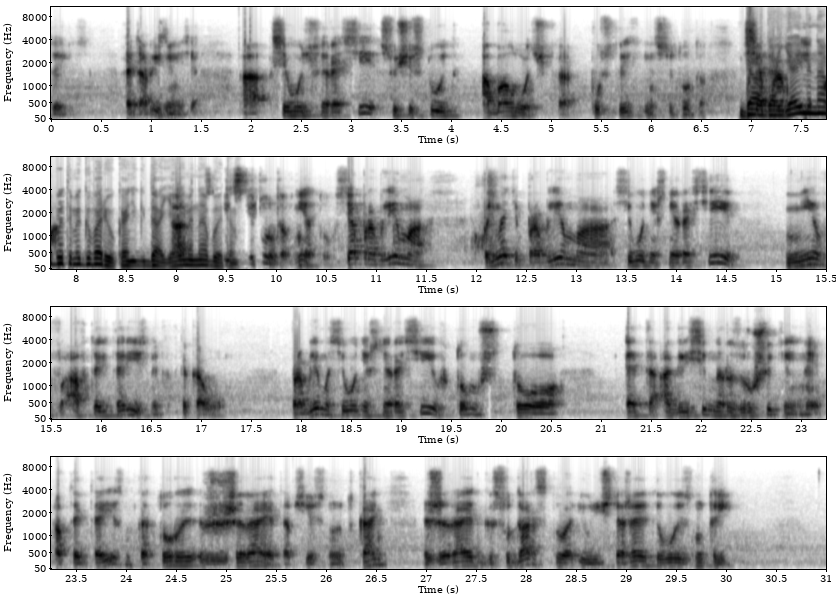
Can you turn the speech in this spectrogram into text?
это, извините, а сегодняшней России существует оболочка пустых институтов. Да, Вся да, проблема... я именно об этом и говорю. Да, я а, именно об этом. Институтов нету. Вся проблема, понимаете, проблема сегодняшней России – не в авторитаризме как таковом. Проблема сегодняшней России в том, что это агрессивно-разрушительный авторитаризм, который сжирает общественную ткань, сжирает государство и уничтожает его изнутри.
